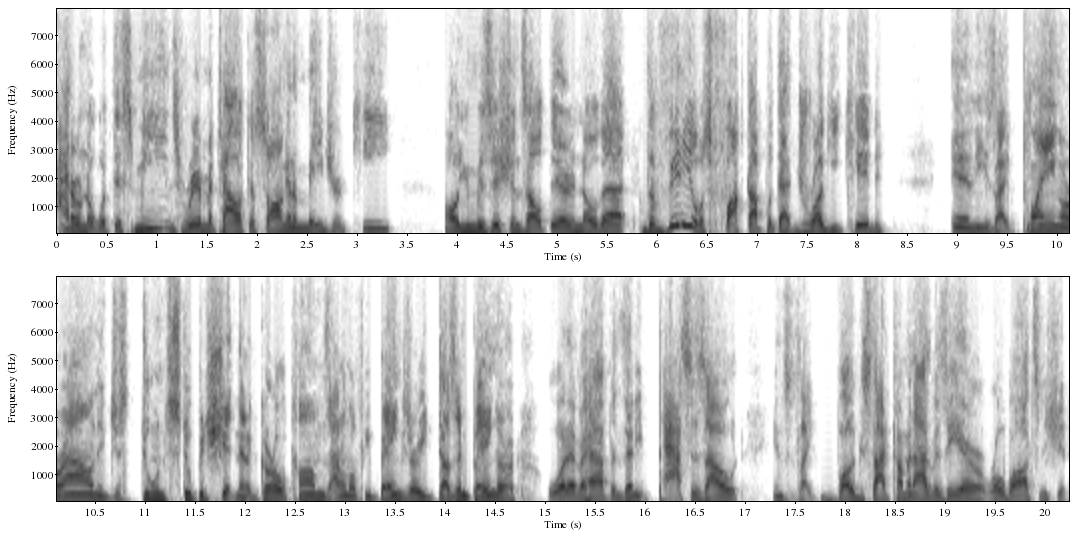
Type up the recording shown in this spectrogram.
I don't know what this means. Rare Metallica song in a major key. All you musicians out there know that. The video is fucked up with that druggy kid. And he's like playing around and just doing stupid shit. And then a girl comes. I don't know if he bangs her, he doesn't bang her, whatever happens. Then he passes out and it's like bugs start coming out of his ear or robots and shit.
